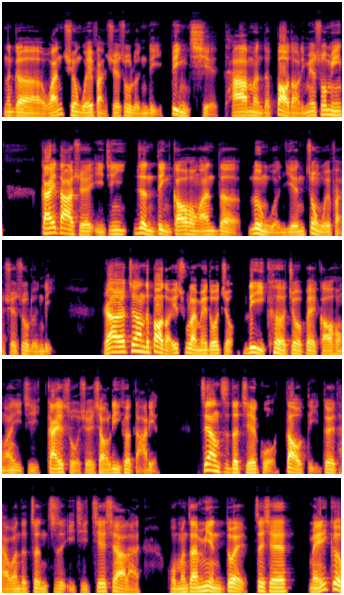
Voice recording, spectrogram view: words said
那个完全违反学术伦理，并且他们的报道里面说明，该大学已经认定高鸿安的论文严重违反学术伦理。然而，这样的报道一出来没多久，立刻就被高鸿安以及该所学校立刻打脸。这样子的结果，到底对台湾的政治以及接下来我们在面对这些每一个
